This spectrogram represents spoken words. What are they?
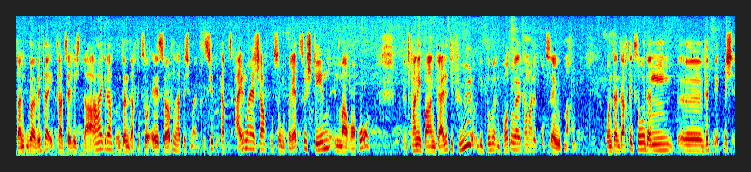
dann überwinter ich tatsächlich da, ich gedacht. Und dann dachte ich so, ey, Surfen hat mich immer interessiert. Ich habe es einmal geschafft, auf so einem Brett zu stehen in Marokko. Das fand ich war ein geiles Gefühl und ich glaube, in Portugal kann man das auch sehr gut machen. Und dann dachte ich so, dann äh, widme ich mich äh,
